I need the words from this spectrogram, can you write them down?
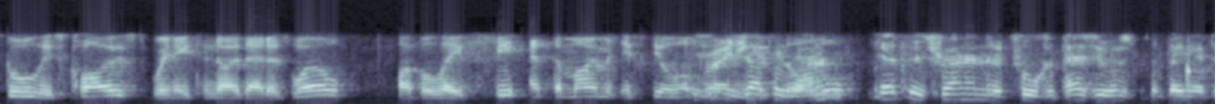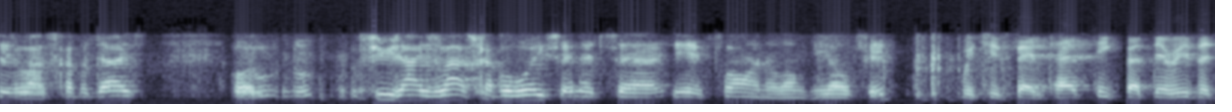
school is closed, we need to know that as well. I believe FIT at the moment is still operating It's as up and normal. running. Yep, it's running at full capacity. I've been out there the last couple of days, or a few days, last couple of weeks, and it's uh, yeah flying along the old fit. which is fantastic. But there is a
